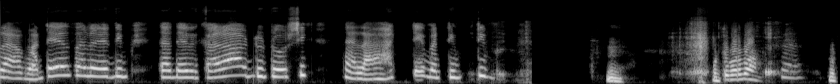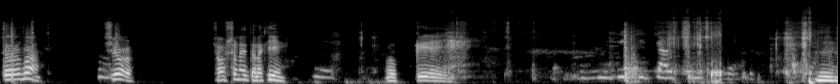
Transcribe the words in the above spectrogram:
তারা মাঠে চলে ডিম। তাদের কারা দুটো শিখ তারা হাতি মাটিম টিম উঠতে পারবা? হ্যাঁ। উঠতে পারবা? শিওর সমস্যা নাই তো নাকি? ওকে। হুম।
